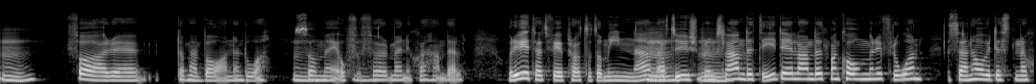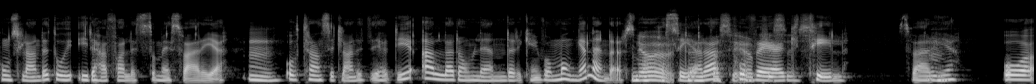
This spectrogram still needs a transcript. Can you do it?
Mm. för eh, de här barnen då Mm. som är offer för människohandel. Och det vet jag att vi har pratat om innan, Mm, att ursprungslandet är det landet man kommer ifrån. Sen har vi destinationslandet då, i det här fallet som är Sverige. Mm. Och transitlandet, det det är alla de länder, det kan ju vara många länder som Ja, man ja, passerar de passerar, på väg precis. till Sverige. Mm. Och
